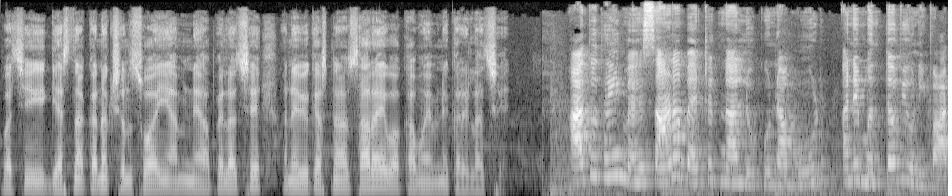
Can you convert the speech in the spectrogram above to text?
પછી ગેસના કનેક્શન્સ અહીંયા એમને આપેલા છે અને વિકાસના સારા એવા કામો એમને કરેલા છે. આ તો થઈ મહેસાણા બેઠકના લોકોના મૂડ અને મંતવ્યોની વાત.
